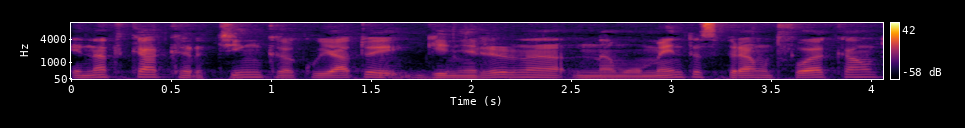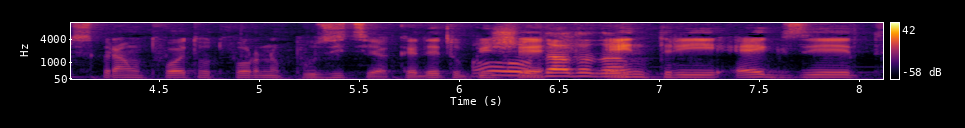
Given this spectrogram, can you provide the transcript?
една така картинка, която е генерирана на момента спрямо твоя аккаунт, спрямо твоята отворена позиция, където пише oh, да, да, да. entry, exit,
